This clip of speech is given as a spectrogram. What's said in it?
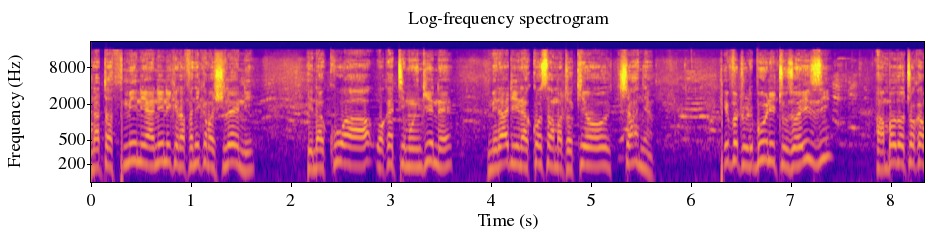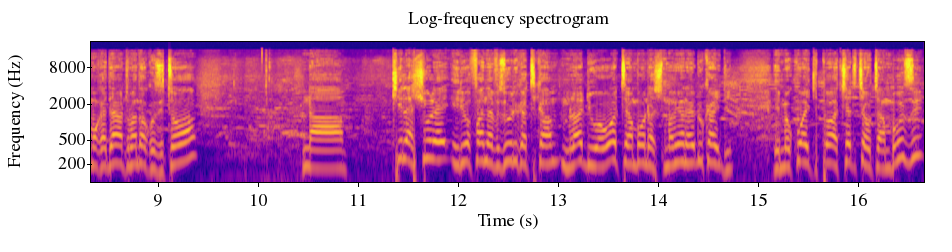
na tathmini ya nini kinafanyika mashuleni, inakuwa wakati mwingine miradi inakosa matokeo chanya. Hivyo tulibuni tuzo hizi ambazo toka mwaka jana tumeanza kuzitoa na kila shule iliyofanya vizuri katika mradi wowote ambao unasimamiwa na Educaid imekuwa ikipewa cheti cha utambuzi,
